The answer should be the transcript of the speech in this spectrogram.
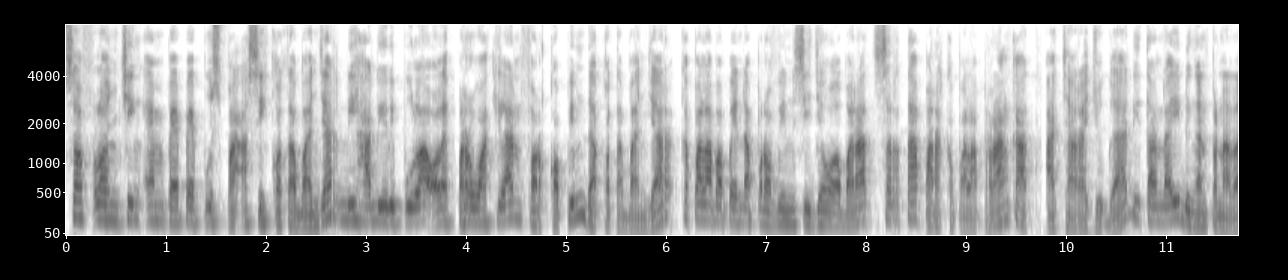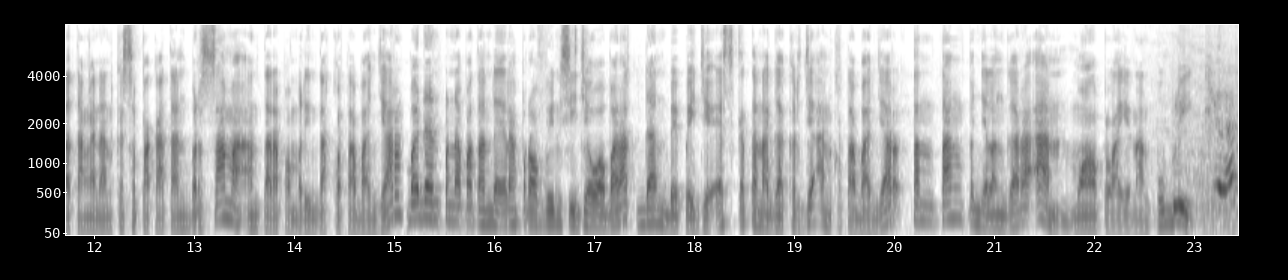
Soft launching MPP Puspa Asih Kota Banjar dihadiri pula oleh perwakilan Forkopimda Kota Banjar, Kepala Bapenda Provinsi Jawa Barat, serta para kepala perangkat. Acara juga ditandai dengan penandatanganan kesepakatan bersama antara pemerintah Kota Banjar, Badan Pendapatan Daerah Provinsi Jawa Barat, dan BPJS Ketenagakerjaan Kota Banjar tentang penyelenggaraan Mall Pelayanan Publik. Kilas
